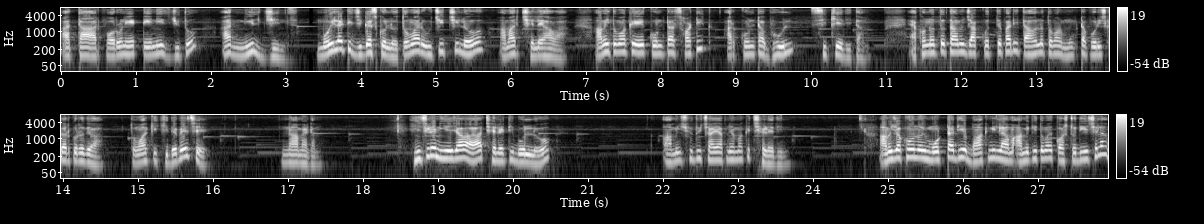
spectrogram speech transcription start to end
আর তার পরনে টেনিস জুতো আর নীল জিন্স। মহিলাটি জিজ্ঞেস করল, তোমার উচিত ছিল আমার ছেলে হওয়া। আমি তোমাকে কোনটা সঠিক আর কোনটা ভুল শিখিয়ে দিতাম। এখন অন্তত আমি যা করতে পারি তা হলো তোমার মুখটা পরিষ্কার করে দেওয়া। তোমার কি খিদে পেয়েছে? না, ম্যাডাম। হিঁচড়ে নিয়ে যাওয়া ছেলেটি বলল, আমি শুধু চাই আপনি আমাকে ছেড়ে দিন। আমি যখন ওই মোড়টা দিয়ে বাঁক নিলাম, আমি কি তোমায় কষ্ট দিয়েছিলাম?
